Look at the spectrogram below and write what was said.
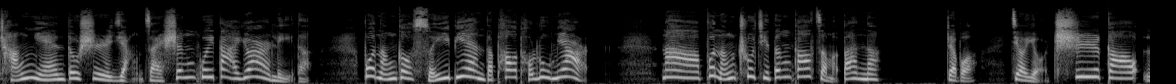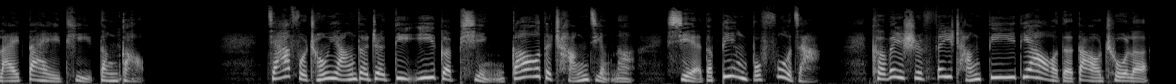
常年都是养在深闺大院里的。不能够随便的抛头露面儿，那不能出去登高怎么办呢？这不就有吃糕来代替登高。贾府重阳的这第一个品糕的场景呢，写的并不复杂，可谓是非常低调的道出了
